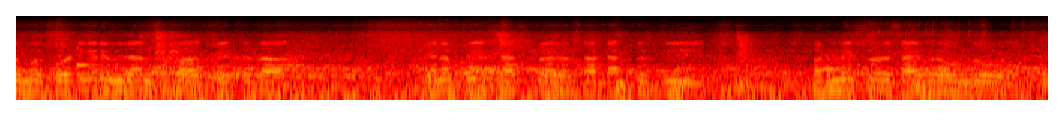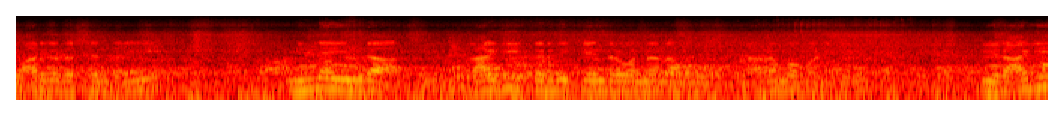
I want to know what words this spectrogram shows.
ನಮ್ಮ ಕೋಟಗೆರೆ ವಿಧಾನಸಭಾ ಕ್ಷೇತ್ರದ ಜನಪ್ರಿಯ ಶಾಸಕರಾದಂಥ ಡಾಕ್ಟರ್ ಜಿ. ಪರಮೇಶ್ವರ ಸಾಹೇಬರ ಒಂದು ಮಾರ್ಗದರ್ಶನದಲ್ಲಿ ನಿನ್ನೆಯಿಂದ ರಾಗಿ ಖರೀದಿ ಕೇಂದ್ರವನ್ನು ನಾವು ಪ್ರಾರಂಭ ಮಾಡಿದ್ದೀವಿ. ಈ ರಾಗಿ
